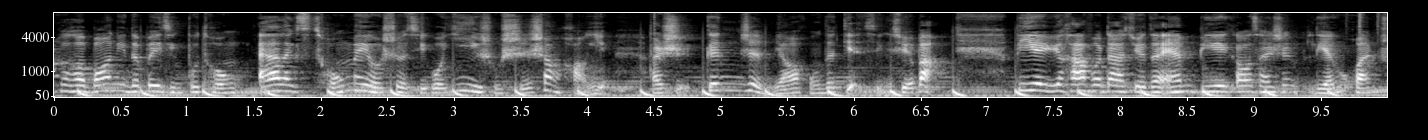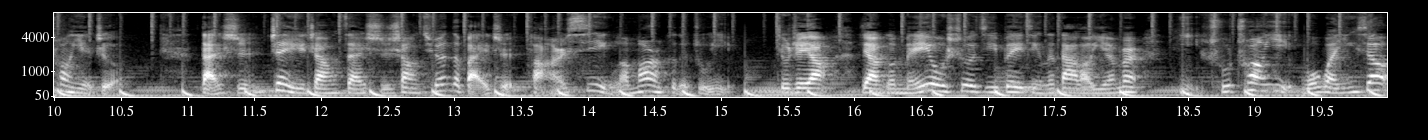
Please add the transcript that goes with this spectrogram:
Mark 和 Bonnie 的背景不同，Alex 从没有涉及过艺术时尚行业，而是根正苗红的典型学霸，毕业于哈佛大学的 MBA 高材生，连环创业者。但是这一张在时尚圈的白纸反而吸引了 Mark 的注意。就这样，两个没有设计背景的大老爷们儿以出创意，我管营销，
